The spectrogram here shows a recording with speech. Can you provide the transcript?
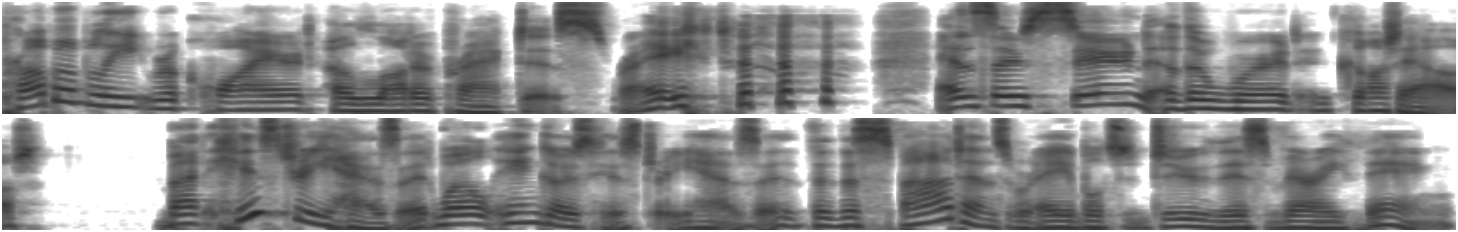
probably required a lot of practice, right? And so soon the word got out. But history has it, well, Ingo's history has it, that the Spartans were able to do this very thing,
